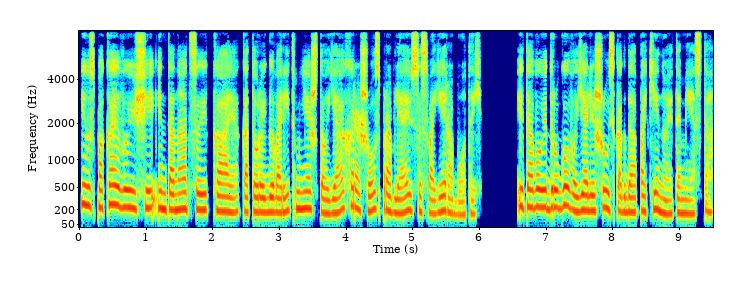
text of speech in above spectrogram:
и успокаивающие интонации Кая, который говорит мне, что я хорошо справляюсь со своей работой. И того и другого я лишусь, когда покину это место.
